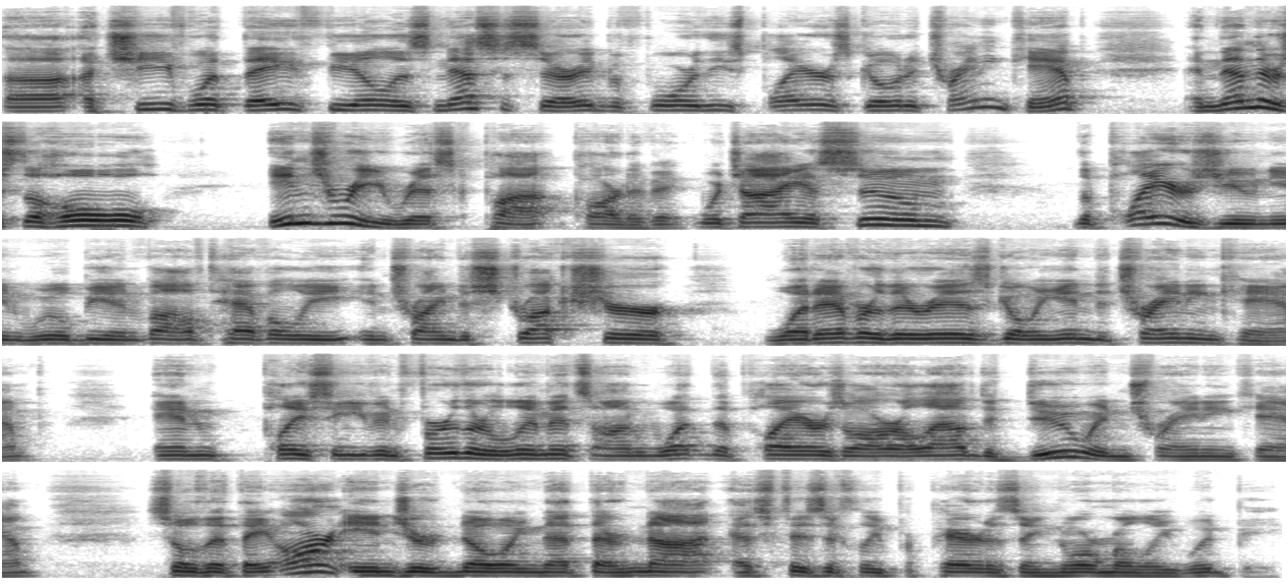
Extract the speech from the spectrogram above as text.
uh, achieve what they feel is necessary before these players go to training camp. And then there's the whole injury risk part of it, which I assume the players union will be involved heavily in trying to structure whatever there is going into training camp and placing even further limits on what the players are allowed to do in training camp so that they aren't injured knowing that they're not as physically prepared as they normally would be.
